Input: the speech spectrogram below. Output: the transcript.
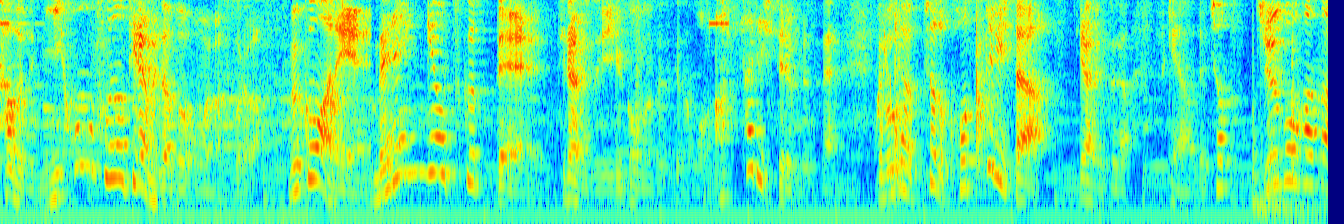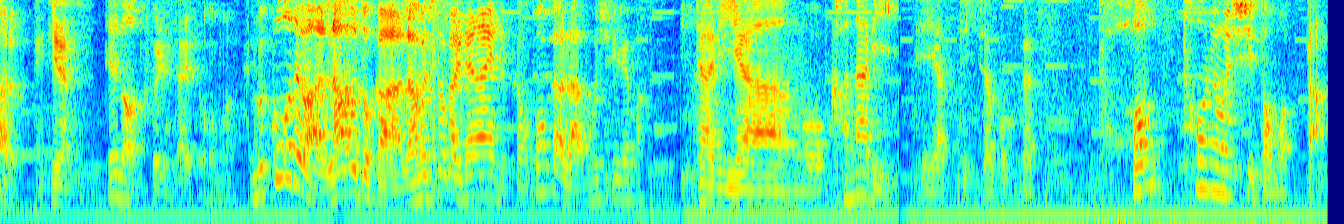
多分ね日本風のティラミスだと思いますこれは。向こうはねメレンゲを作ってティラミスに入れ込むんですけどもあっさりしてるんですね。で僕はちょっとこってりしたティラミスが好きなのでちょっと重厚感のあるティラミスっていうのを作りたいと思います。向こうではラムとかラム酒とか入れないんですけど今回はラム酒入れます。イタリアンをかなりやってきた僕が本当に美味しいと思った。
